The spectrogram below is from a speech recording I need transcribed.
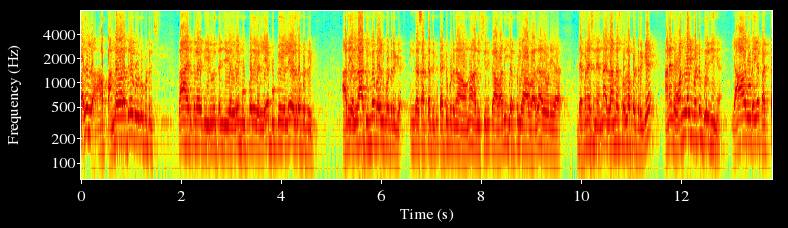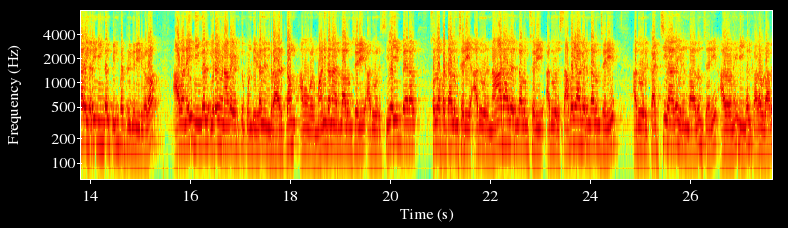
பதில் அப்போ அந்த காலத்திலே கொடுக்கப்பட்டுருச்சு. ஆயிரத்தி தொள்ளாயிரத்தி இருபத்தஞ்சுகள்லேயே முப்பதுகள்லேயே புக்குகள்லேயே எழுதப்பட்டிருக்கு. அது எல்லாத்துக்குமே பதில் போட்டிருக்கு. இந்த சட்டத்துக்கு கட்டுப்பட்டு தான் ஆகணும். அது சிறுக்காவாது எப்படி ஆகாது அதோடைய டெஃபினேஷன் என்ன எல்லாமே சொல்லப்பட்டிருக்கு. ஆனால் இந்த ஒன்லைன் மட்டும் புரிஞ்சுங்க. யாருடைய கட்டளைகளை நீங்கள் பின்பற்றுகிறீர்களோ அவனை நீங்கள் இறைவனாக எடுத்துக்கொண்டீர்கள் என்ற அர்த்தம். அவன் ஒரு மனிதனாக இருந்தாலும் சரி அது ஒரு சிலையின் பெயரால் சொல்லப்பட்டாலும் சரி அது ஒரு நாடாக இருந்தாலும் சரி அது ஒரு சபையாக இருந்தாலும் சரி அது ஒரு கட்சியாக இருந்தாலும் சரி அதனை நீங்கள் கடவுளாக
